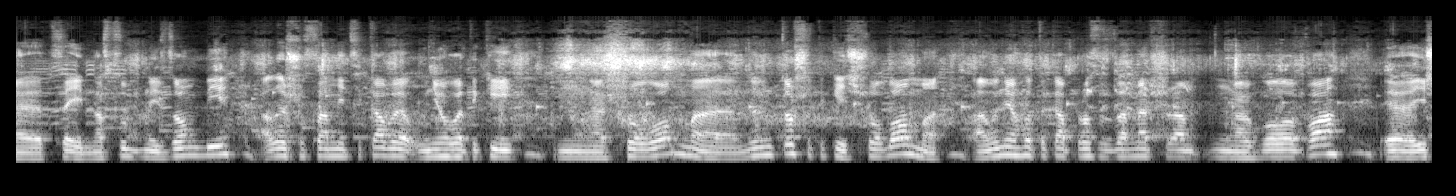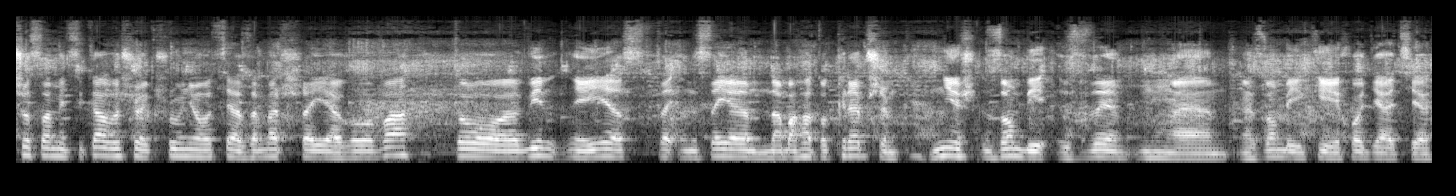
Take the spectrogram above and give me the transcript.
е, цей наступний зомбі, але що саме цікаве, у нього такий шолом, е, ну не то, що такий шолом, а у нього така просто замерша голова. І що саме цікаве, що якщо у нього ця замерша є голова, то він є стає набагато крепшим, ніж зомбі з е, зомбі, які ходять е,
